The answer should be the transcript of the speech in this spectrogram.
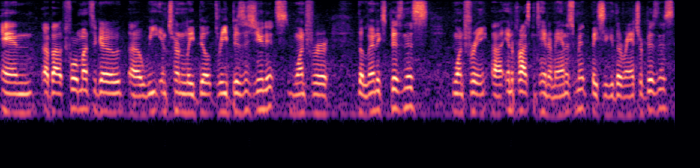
And about four months ago, uh, we internally built three business units, one for the Linux business, one for uh, enterprise container management, basically the Rancher business,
